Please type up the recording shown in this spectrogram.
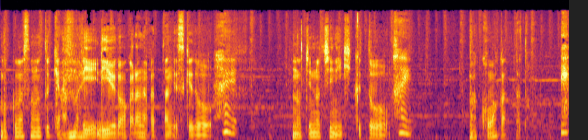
僕はその時あんまり理由がわからなかったんですけど、はい。後々に聞くと、はい。まあ怖かったと。え？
